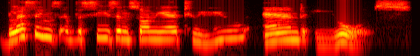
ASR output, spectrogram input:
Blessings of the season, Sonia, to you and yours.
